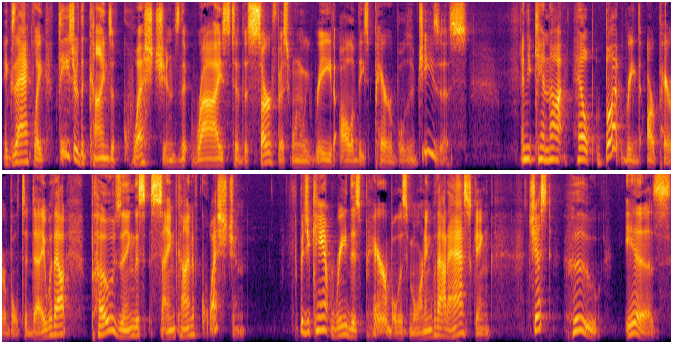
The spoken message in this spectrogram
Exactly. These are the kinds of questions that rise to the surface when we read all of these parables of Jesus. And you cannot help but read our parable today without posing this same kind of question. But you can't read this parable this morning without asking just who is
